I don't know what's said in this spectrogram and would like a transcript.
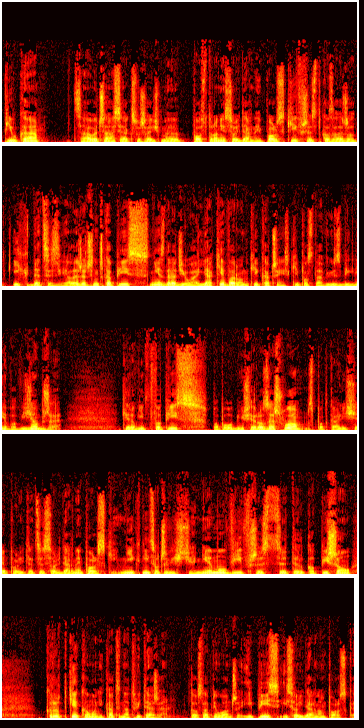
Piłka cały czas, jak słyszeliśmy, po stronie Solidarnej Polski. Wszystko zależy od ich decyzji, ale rzeczniczka PiS nie zdradziła, jakie warunki Kaczyński postawił Zbigniewowi Ziobrze. Kierownictwo PiS po południu się rozeszło, spotkali się politycy Solidarnej Polski. Nikt nic oczywiście nie mówi, wszyscy tylko piszą krótkie komunikaty na Twitterze. To ostatnio łączy i PiS, i Solidarną Polskę.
